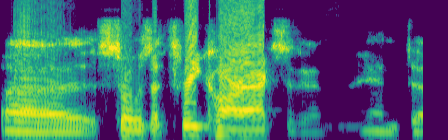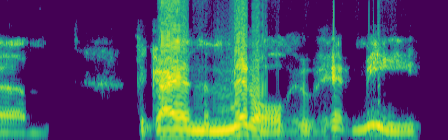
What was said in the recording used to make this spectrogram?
Uh, so it was a three car accident, and um, the guy in the middle who hit me,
